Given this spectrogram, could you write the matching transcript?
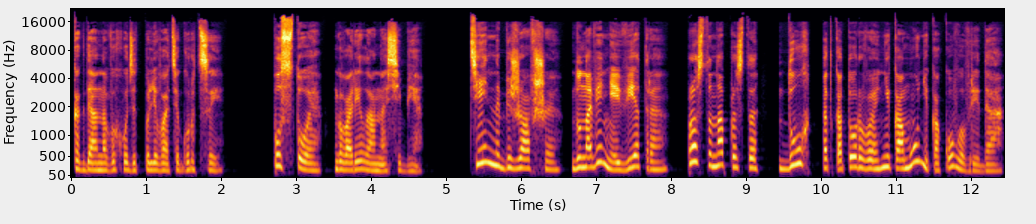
когда она выходит поливать огурцы. «Пустое», — говорила она себе. Тень набежавшая, дуновение ветра, просто-напросто дух, от которого никому никакого вреда.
